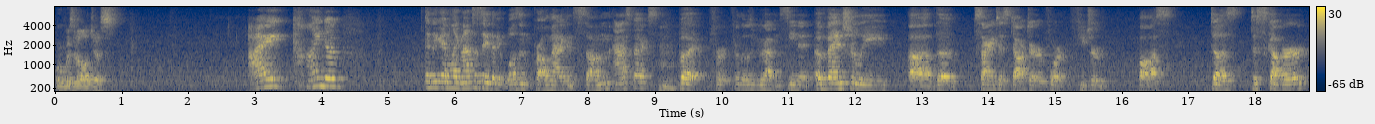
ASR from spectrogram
or was it all just I kind of, and again, like not to say that it wasn't problematic in some aspects, Hmm. but for for those of you who haven't seen it, eventually uh, the scientist, doctor, for future boss, does discover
